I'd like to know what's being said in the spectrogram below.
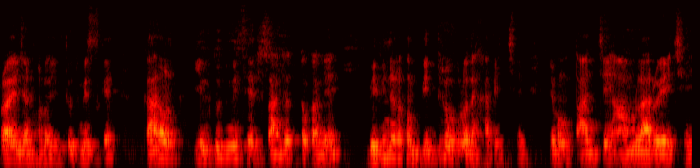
প্রয়োজন হলো ইলতুৎমিশকে কারণ ইলতুৎমিশের রাজত্বকালে বিভিন্ন রকম বিদ্রোহগুলো দেখা দিচ্ছে এবং তার যে আমলা রয়েছে,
